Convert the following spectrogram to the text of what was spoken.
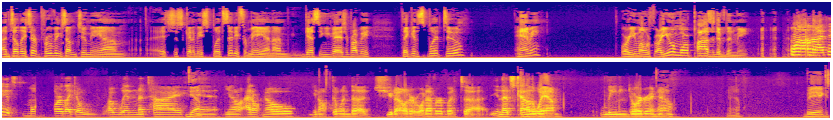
until they start proving something to me. Um, it's just going to be split city for me, and I'm guessing you guys are probably thinking split too, Hammy. Or are you more are you more positive than me? well, no, I think it's more, more like a, a win and a tie. Yeah. And, you know, I don't know, you know, if they win the shootout or whatever, but uh, that's kind of the way I'm leaning toward right now. Yeah. Vigs.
